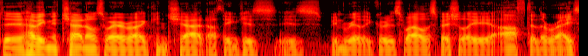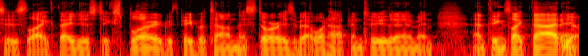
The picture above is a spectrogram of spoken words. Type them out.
the having the channels where I can chat, I think is is been really good as well. Especially after the races, like they just explode with people telling their stories about what happened to them and and things like that. And yeah,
